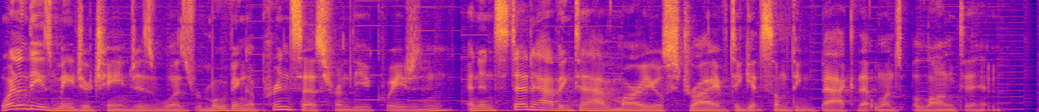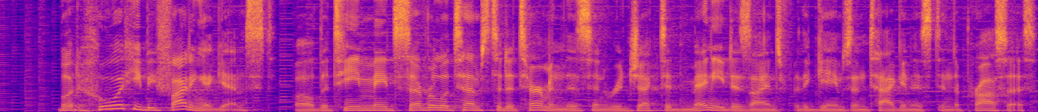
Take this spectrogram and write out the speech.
One of these major changes was removing a princess from the equation and instead having to have Mario strive to get something back that once belonged to him. But who would he be fighting against? Well, the team made several attempts to determine this and rejected many designs for the game's antagonist in the process.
